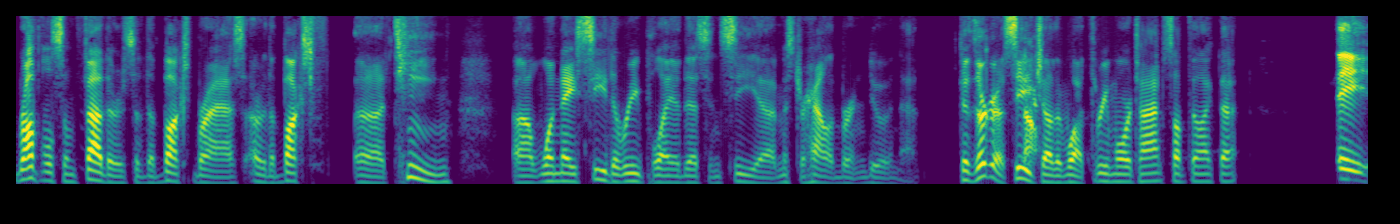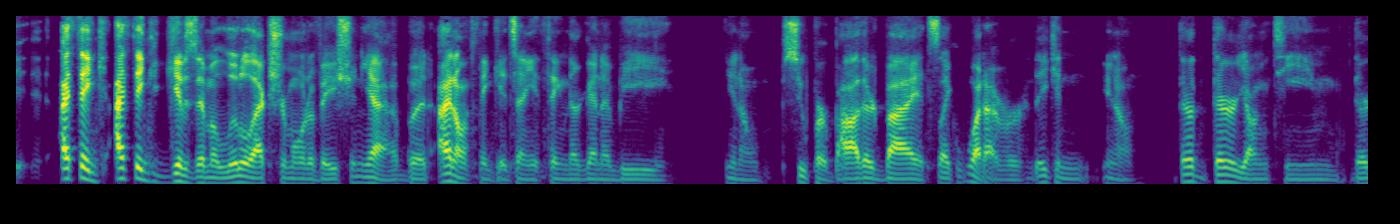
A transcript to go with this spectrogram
ruffle some feathers of the Bucks brass or the Bucks uh, team uh, when they see the replay of this and see uh, Mr. Haliburton doing that? Because they're going to see no. each other what three more times, something like that. They, I think, I think it gives them a little extra motivation. Yeah, but I don't think it's anything they're going to be, you know, super bothered by. It's like whatever they can, you know, they're they're a young team. They're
